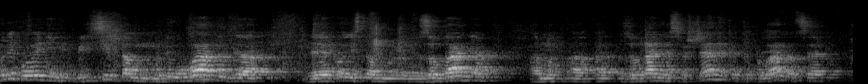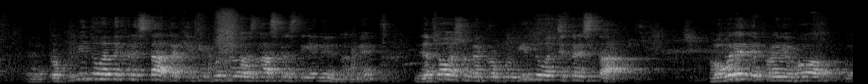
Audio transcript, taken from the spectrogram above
Вони повинні бійців там мотивувати для, для якогось там завдання. А, а- а завдання священника, капелана це е, проповідувати Христа, так як і будь-кого з нас християнинами, для того, щоб проповідувати Христа, говорити про Його е,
